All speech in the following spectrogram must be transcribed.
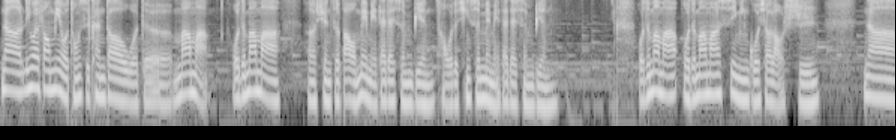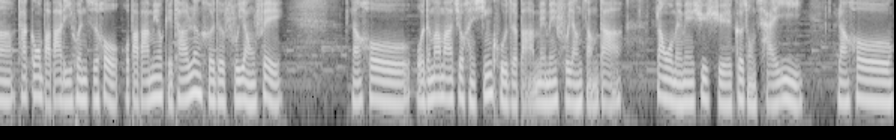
那另外一方面，我同时看到我的妈妈，我的妈妈呃选择把我妹妹带在身边，好，我的亲生妹妹带在身边。我的妈妈，我的妈妈是一名国小老师。那她跟我爸爸离婚之后，我爸爸没有给她任何的抚养费，然后我的妈妈就很辛苦的把妹妹抚养长大，让我妹妹去学各种才艺，然后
